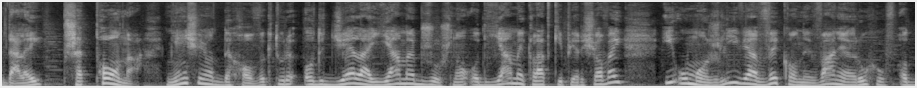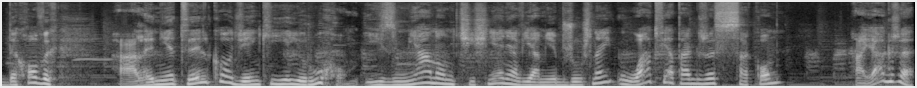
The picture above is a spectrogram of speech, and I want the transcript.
Dalej przepona, mięsień oddechowy, który oddziela jamę brzuszną od jamy klatki piersiowej i umożliwia wykonywanie ruchów oddechowych, ale nie tylko dzięki jej ruchom i zmianom ciśnienia w jamie brzusznej ułatwia także ssakom, a jakże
